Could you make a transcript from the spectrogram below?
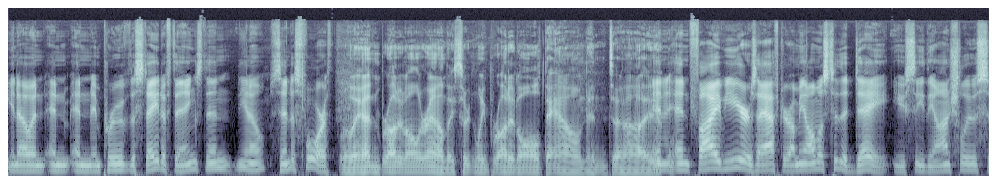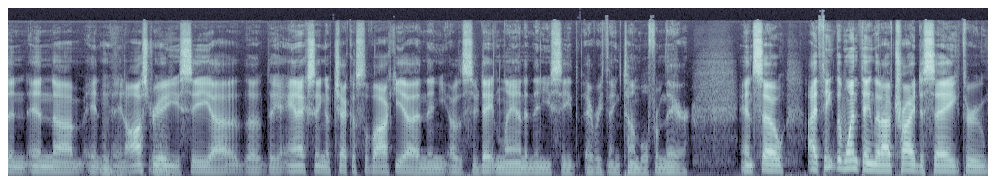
you know, and, and, and improve the state of things, then, you know, send us forth. Well, they hadn't brought it all around. They certainly brought it all down. And, uh, and, and five years after, I mean, almost to the date, you see the Anschluss in, in, um, in, mm. in Austria, mm. you see uh, the, the annexing of Czechoslovakia and then, you, the Sudetenland, and then you see everything tumble from there. And so I think the one thing that I've tried to say through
